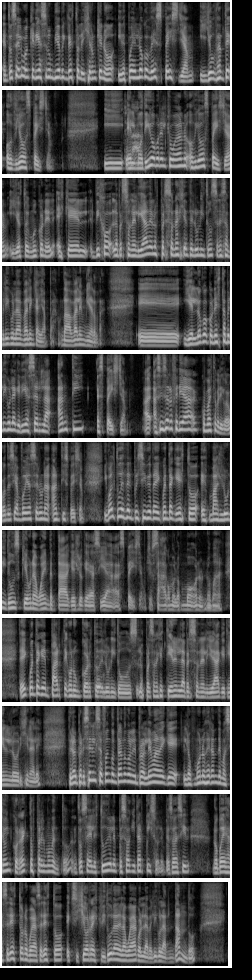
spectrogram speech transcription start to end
Entonces el weón quería hacer un biopic de esto, le dijeron que no, y después el loco ve Space Jam y Joe Dante odió Space Jam. Y Sí, el claro. motivo por el que weón odió Space Jam, y yo estoy muy con él, es que él dijo la personalidad de los personajes de Looney Tunes en esa película valen callampa, da, valen mierda. Eh, y el loco con esta película quería hacer la anti-Space Jam. Así se refería como a esta película. Cuando decía voy a hacer una anti-Space Jam. Igual tú desde el principio te das cuenta que esto es más Looney Tunes que una guay inventada, que es lo que hacía Space Jam, que usaba como los monos nomás. Te das cuenta que parte con un corto de Looney Tunes. Los personajes tienen la personalidad que tienen los originales. Pero al parecer él se fue encontrando con el problema de que los monos eran demasiado incorrectos para el momento. Entonces el estudio le empezó a quitar piso. Le empezó a decir, no puedes hacer esto, no puedes hacer esto. Exigió reescritura de la weá con la película andando.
